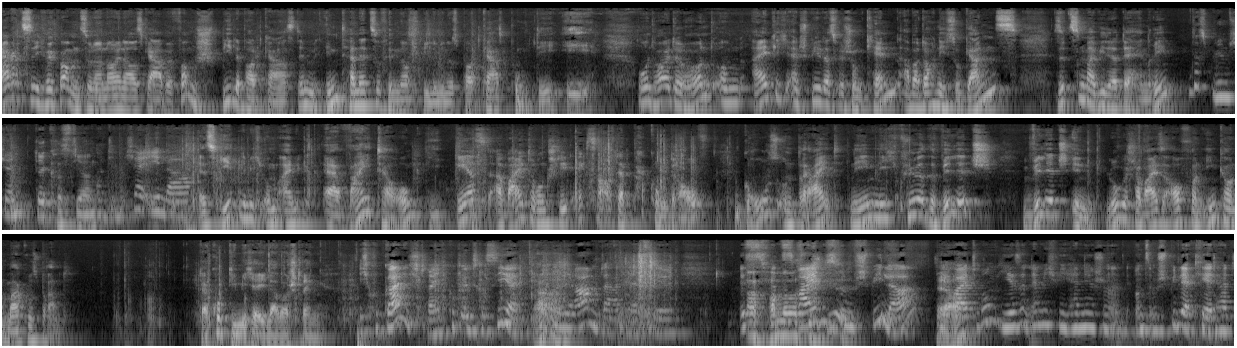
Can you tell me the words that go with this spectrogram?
Herzlich willkommen zu einer neuen Ausgabe vom Spiele-Podcast im Internet zu finden auf spiele-podcast.de. Und heute rund um eigentlich ein Spiel, das wir schon kennen, aber doch nicht so ganz, sitzen mal wieder der Henry. Das Blümchen. Der Christian. Und die Michaela. Es geht nämlich um eine Erweiterung. Die erste Erweiterung steht extra auf der Packung drauf, groß und breit, nämlich für The Village, Village Inn. Logischerweise auch von Inka und Markus Brandt. Da guckt die Michaela aber streng. Ich gucke gar nicht streng, ich gucke interessiert. Ich Ah. nur die Rahmendaten erzählen. Ist Ach, haben wir für was zwei bis fünf Spieler die Ja. Erweiterung. Hier sind nämlich, wie Henry schon uns im Spiel erklärt hat,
